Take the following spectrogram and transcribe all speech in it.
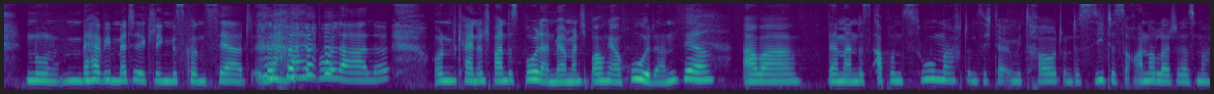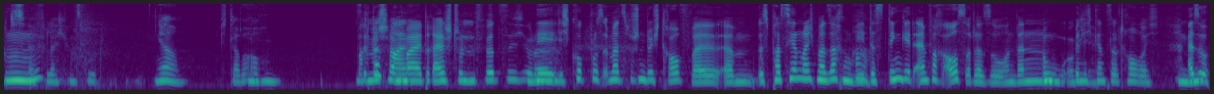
ein Heavy Metal klingendes Konzert in der Boulderhalle und kein entspanntes Bouldern mehr. Und manche brauchen ja auch Ruhe dann. Ja. Aber wenn man das ab und zu macht und sich da irgendwie traut und das sieht, dass auch andere Leute das machen, das wäre Mhm. vielleicht ganz gut. Ja, ich glaube auch. Mach Sind wir schon mal. mal drei Stunden 40 oder? Nee, ich gucke bloß immer zwischendurch drauf, weil ähm, es passieren manchmal Sachen wie, Ah. das Ding geht einfach aus oder so und dann Oh, okay. bin ich ganz doll traurig. Mhm. Also,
